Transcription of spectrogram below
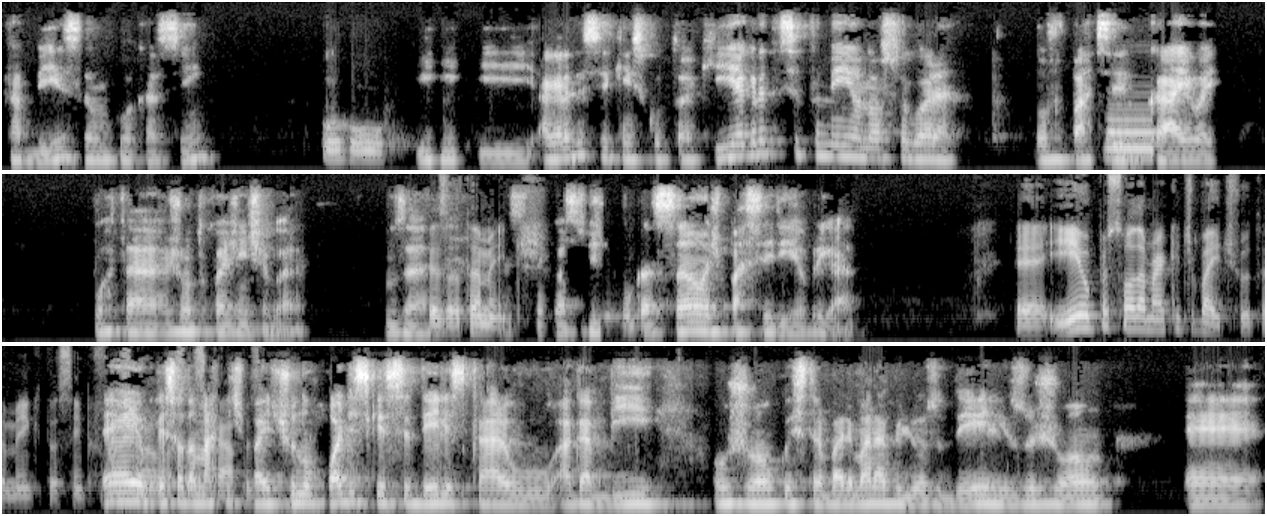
cabeça, vamos colocar assim. Uhul. E, e agradecer quem escutou aqui e agradecer também ao nosso agora novo parceiro Caio aí por estar junto com a gente agora. Vamos a esse Exatamente. negócio de divulgação, de parceria. Obrigado. É, e o pessoal da Market by Two também, que tá sempre É, o pessoal da Market capas. by Two, não pode esquecer deles, cara. O, a Gabi, o João com esse trabalho maravilhoso deles, o João é,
